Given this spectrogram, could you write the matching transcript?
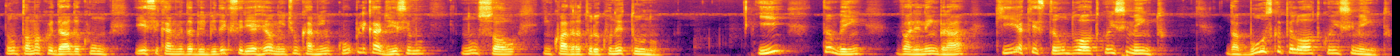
Então toma cuidado com esse caminho da bebida, que seria realmente um caminho complicadíssimo num Sol em quadratura com Netuno. E também vale lembrar que a questão do autoconhecimento, da busca pelo autoconhecimento.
